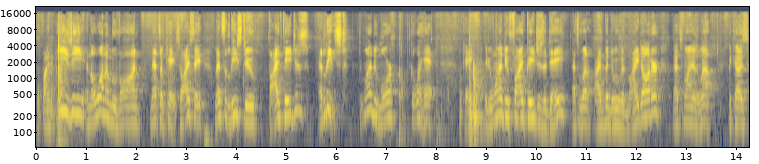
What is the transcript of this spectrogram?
will find it easy and they'll want to move on, and that's okay. So I say, let's at least do five pages, at least. If you want to do more, go ahead. Okay? If you want to do five pages a day, that's what I've been doing with my daughter, that's fine as well. Because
